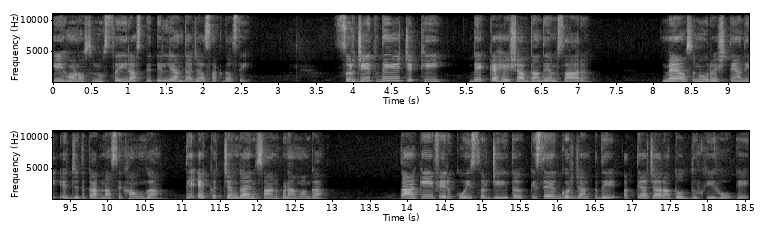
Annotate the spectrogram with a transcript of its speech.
ਹੀ ਹੁਣ ਉਸ ਨੂੰ ਸਹੀ ਰਸਤੇ ਤੇ ਲਿਆਂਦਾ ਜਾ ਸਕਦਾ ਸੀ? ਸੁਰਜੀਤ ਦੀ ਚਿੱਠੀ ਦੇ ਕਹੇ ਸ਼ਬਦਾਂ ਦੇ ਅਨੁਸਾਰ, ਮੈਂ ਉਸ ਨੂੰ ਰਿਸ਼ਤਿਆਂ ਦੀ ਇੱਜ਼ਤ ਕਰਨਾ ਸਿਖਾਉਂਗਾ ਤੇ ਇੱਕ ਚੰਗਾ ਇਨਸਾਨ ਬਣਾਵਾਂਗਾ, ਤਾਂ ਕਿ ਫਿਰ ਕੋਈ ਸੁਰਜੀਤ ਕਿਸੇ ਗੁਰਜੰਟ ਦੇ ਅਤਿਆਚਾਰਾਂ ਤੋਂ ਦੁਖੀ ਹੋ ਕੇ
